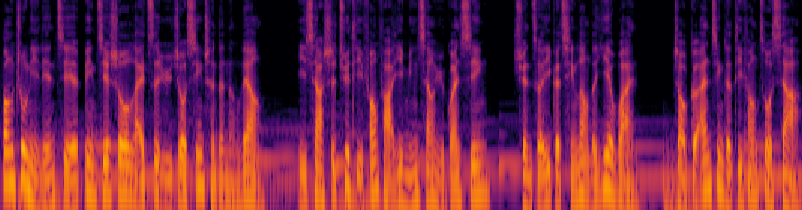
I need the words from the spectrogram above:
帮助你连接并接收来自宇宙星辰的能量。以下是具体方法：一、冥想与观星。选择一个晴朗的夜晚，找个安静的地方坐下，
